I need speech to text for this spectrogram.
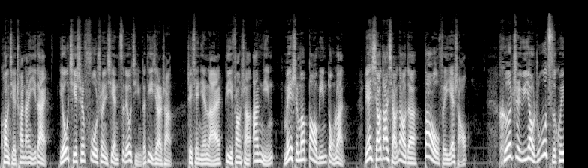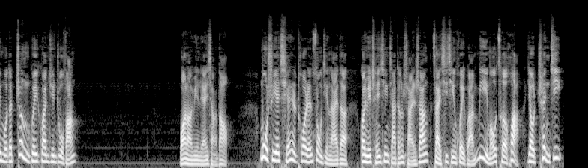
况且川南一带，尤其是富顺县自流井的地界上，这些年来地方上安宁，没什么暴民动乱，连小打小闹的盗匪也少。何至于要如此规模的正规官军驻防？王朗云联想到，穆师爷前日托人送进来的关于陈兴甲等闪商在西庆会馆密谋策划，要趁机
